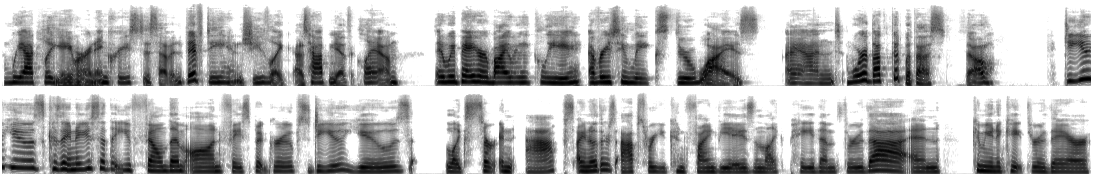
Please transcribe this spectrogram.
we actually gave her an increase to 750 and she's like as happy as a clam. And we pay her biweekly every two weeks through Wise. And we're that's good with us. So do you use, because I know you said that you found them on Facebook groups. Do you use like certain apps? I know there's apps where you can find VAs and like pay them through that and communicate through there.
